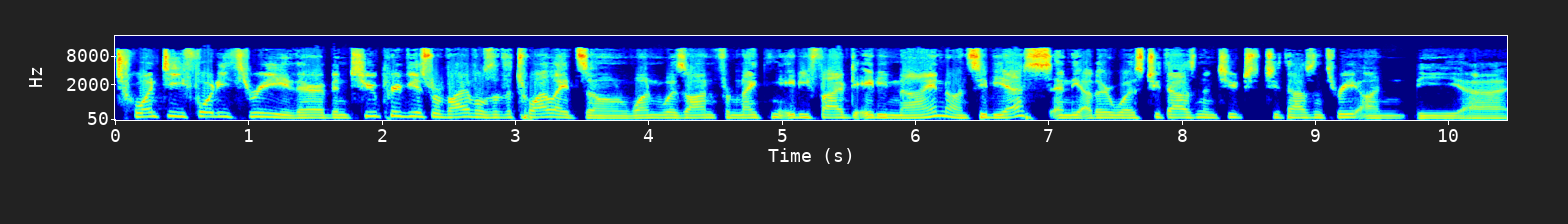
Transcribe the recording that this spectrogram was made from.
2043, there have been two previous revivals of The Twilight Zone. One was on from 1985 to 89 on CBS, and the other was 2002 to 2003 on the uh,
